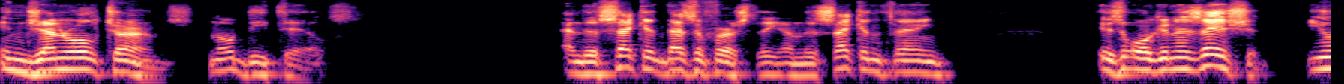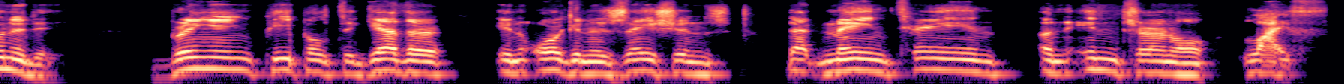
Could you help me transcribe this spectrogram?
in general terms, no details. And the second, that's the first thing. And the second thing is organization, unity, bringing people together in organizations that maintain an internal life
